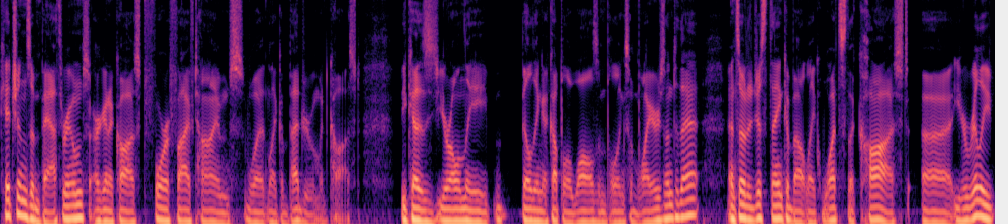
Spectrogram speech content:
kitchens and bathrooms are going to cost four or five times what like a bedroom would cost because you're only building a couple of walls and pulling some wires into that. And so to just think about like what's the cost, uh, you're really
